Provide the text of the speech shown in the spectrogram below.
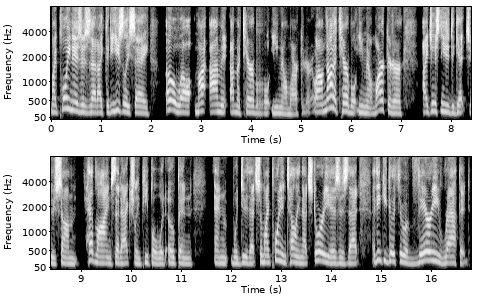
My point is is that i could easily say oh well my i'm a, i'm a terrible email marketer. Well i'm not a terrible email marketer. I just needed to get to some headlines that actually people would open and would do that. So my point in telling that story is is that I think you go through a very rapid,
